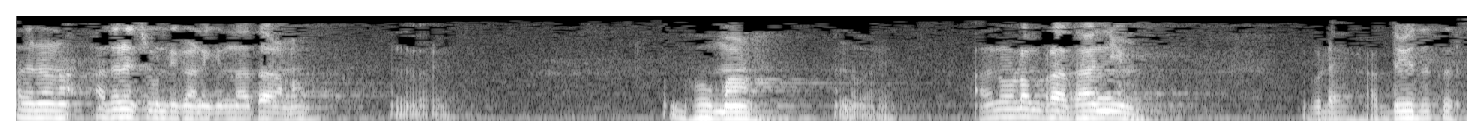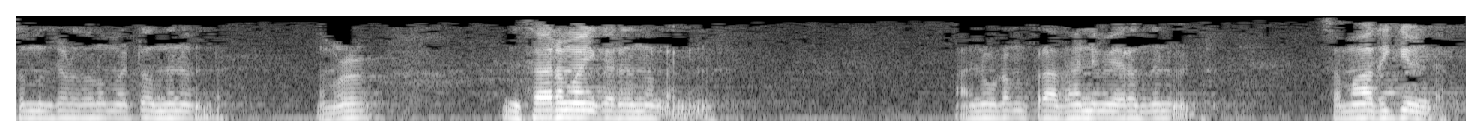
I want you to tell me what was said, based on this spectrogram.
അതിനാണ് അതിനെ ചൂണ്ടിക്കാണിക്കുന്ന അതാണ് എന്ന് പറയും ഭൂമ എന്ന് പറയും. അതിനോളം പ്രാധാന്യം. ഇവിടെ അദ്വൈതത്തെ സംബന്ധിച്ചിടത്തോളം മറ്റൊന്നിനുമില്ല. നമ്മൾ നിസ്സാരമായി കരുതുന്നുണ്ടെങ്കിൽ അതിനോടും പ്രാധാന്യം വേറൊന്നിനുമില്ല സമാധിക്കുമില്ല.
